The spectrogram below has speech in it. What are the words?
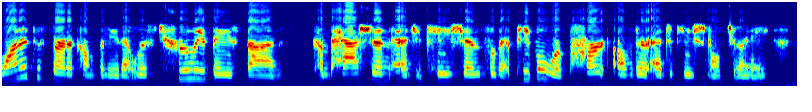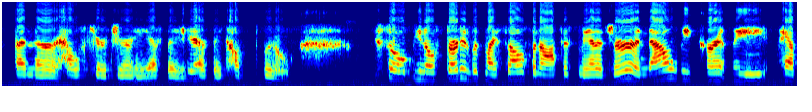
wanted to start a company that was truly based on compassion, education, so that people were part of their educational journey and their healthcare journey as they as they come through. So, you know, started with myself, an office manager, and now we currently have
